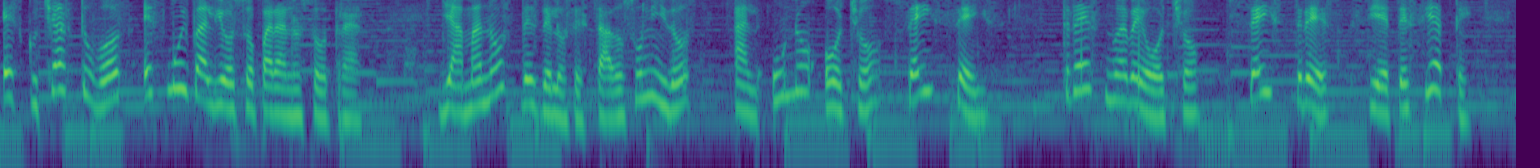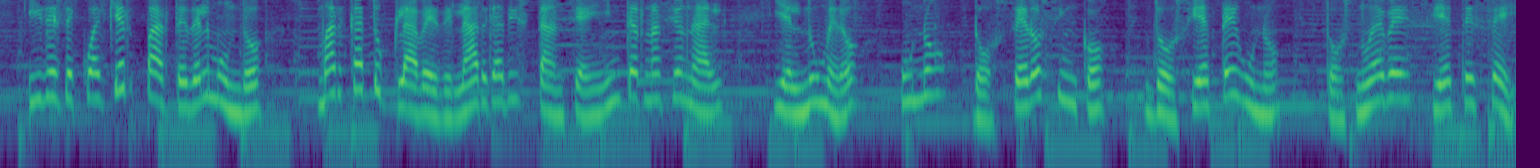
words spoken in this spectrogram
Escuchar tu voz es muy valioso para nosotras. Llámanos desde los Estados Unidos al 1866 398 6377 y desde cualquier parte del mundo marca tu clave de larga distancia internacional y el número 1205-271-2976.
